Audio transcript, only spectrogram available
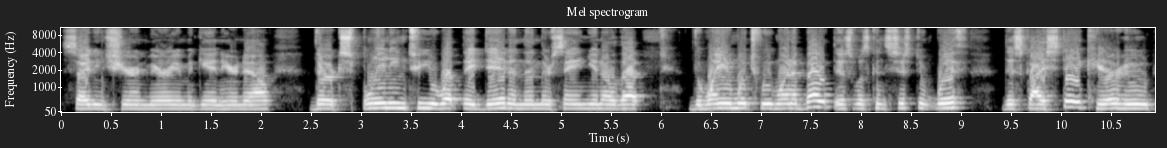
citing Sharon Merriam again here now. They're explaining to you what they did and then they're saying, you know, that the way in which we went about this was consistent with this guy Stake here who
